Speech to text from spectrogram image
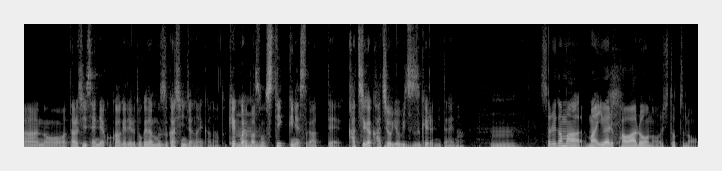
あの新しい戦略をかけてるところでは難しいんじゃないかなと。結構やっぱそのスティックネスがあって勝ちが勝ちを呼び続けるみたいな、うん。それがまあ、まあ、いわゆるパワーローの一つの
